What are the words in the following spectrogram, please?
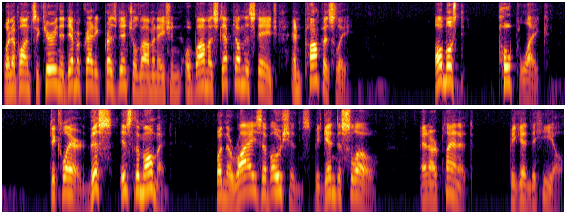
when upon securing the Democratic presidential nomination, Obama stepped on the stage and pompously, almost Pope-like, declared, this is the moment when the rise of oceans begin to slow and our planet begin to heal.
